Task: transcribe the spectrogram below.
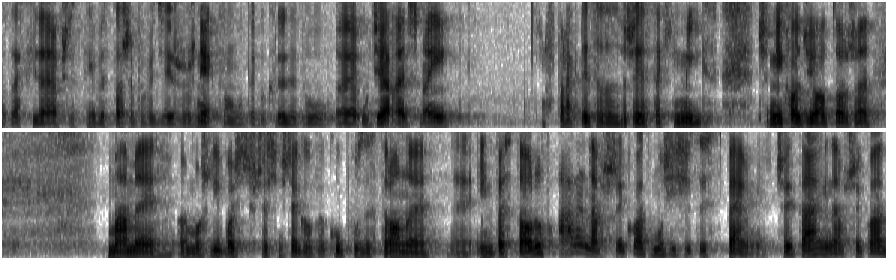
za chwilę wszyscy inwestorzy powiedzieli, że już nie chcą mu tego kredytu e, udzielać. No i w praktyce zazwyczaj jest taki miks, czyli chodzi o to, że mamy możliwość wcześniejszego wykupu ze strony e, inwestorów, ale na przykład musi się coś spełnić. Czytaj, na przykład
